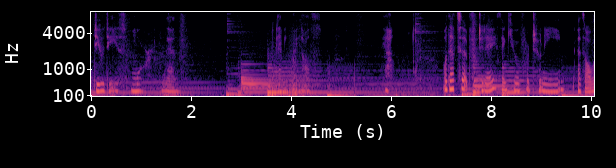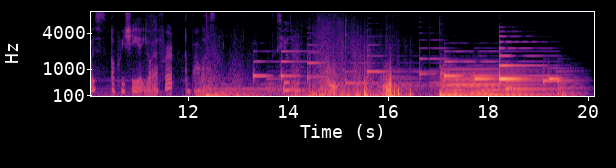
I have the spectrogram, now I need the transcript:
duties more than anything Well, that's it for today. Thank you for tuning in. As always, appreciate your effort and progress. See you there.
